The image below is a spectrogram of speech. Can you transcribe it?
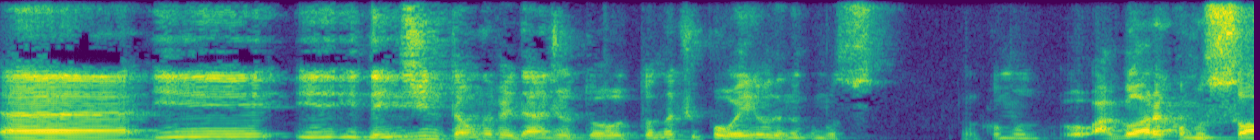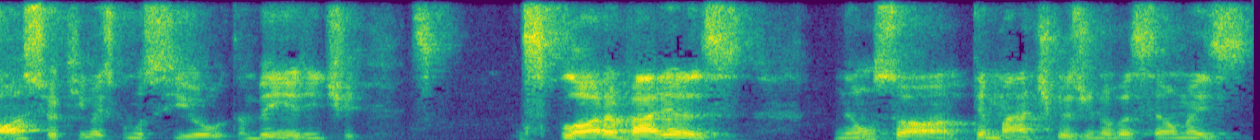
Uh, e, e, e, desde então, na verdade, eu tô, tô na AAA, rodando como como agora como sócio aqui, mas como CEO também, a gente explora várias, não só temáticas de inovação, mas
